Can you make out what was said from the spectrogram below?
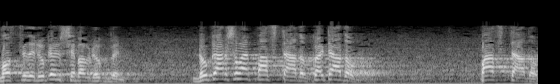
মসজিদে ঢুকেন, সেভাবে ঢুকবেন। ঢুকার সময় পাঁচটা আদব, কয়টা আদব? পাঁচটা আদব।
